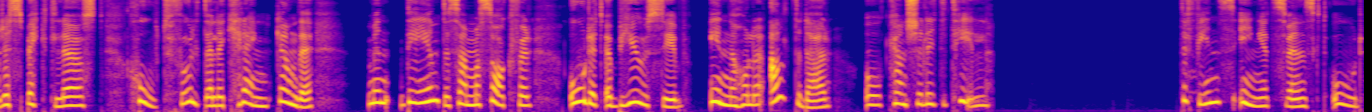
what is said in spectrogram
respektlöst, hotfullt eller kränkande men det är inte samma sak för ordet abusive innehåller allt det där och kanske lite till. Det finns inget svenskt ord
